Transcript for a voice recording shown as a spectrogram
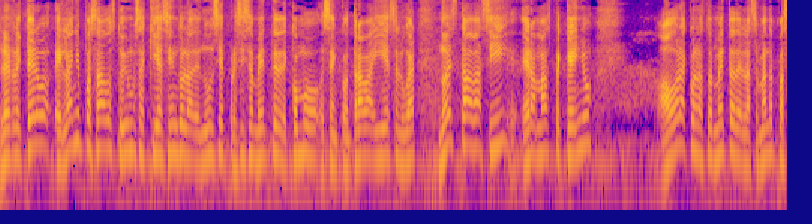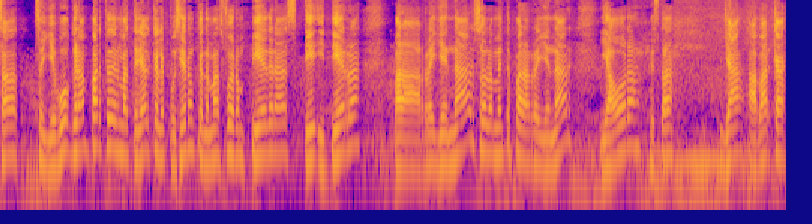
Les reitero, el año pasado estuvimos aquí haciendo la denuncia precisamente de cómo se encontraba ahí ese lugar. No estaba así, era más pequeño Ahora con las tormentas de la semana pasada se llevó gran parte del material que le pusieron, que nada más fueron piedras y tierra para rellenar, solamente para rellenar, y ahora está ya abarca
